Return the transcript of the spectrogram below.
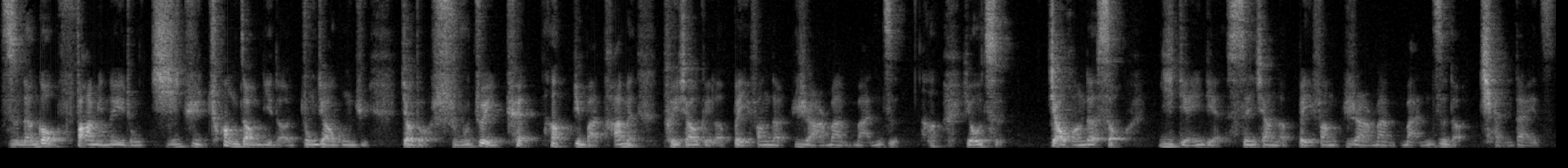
只能够发明了一种极具创造力的宗教工具，叫做赎罪券，并把他们推销给了北方的日耳曼蛮子，由此教皇的手。一点一点伸向了北方日耳曼蛮子的钱袋子，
